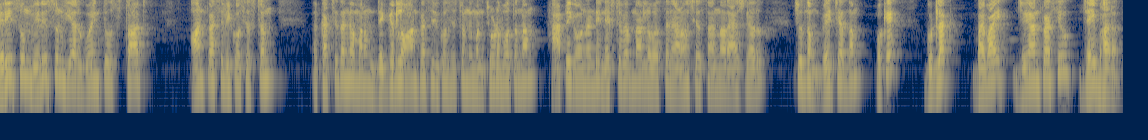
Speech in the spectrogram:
very soon very soon we're going to start OnPassive ecosystem ఖచ్చితంగా మనం దగ్గరలో ఆన్ ప్యాసివ్ ఈకో సిస్టమ్ని మనం చూడబోతున్నాం. హ్యాపీగా ఉండండి. నెక్స్ట్ వెబినార్లో వస్తే నేను అనౌన్స్ చేస్తాను యాష్ గారు. చూద్దాం వెయిట్ చేద్దాం. Okay good luck bye bye జై ఆన్ ప్యాసివ్ జై భారత్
